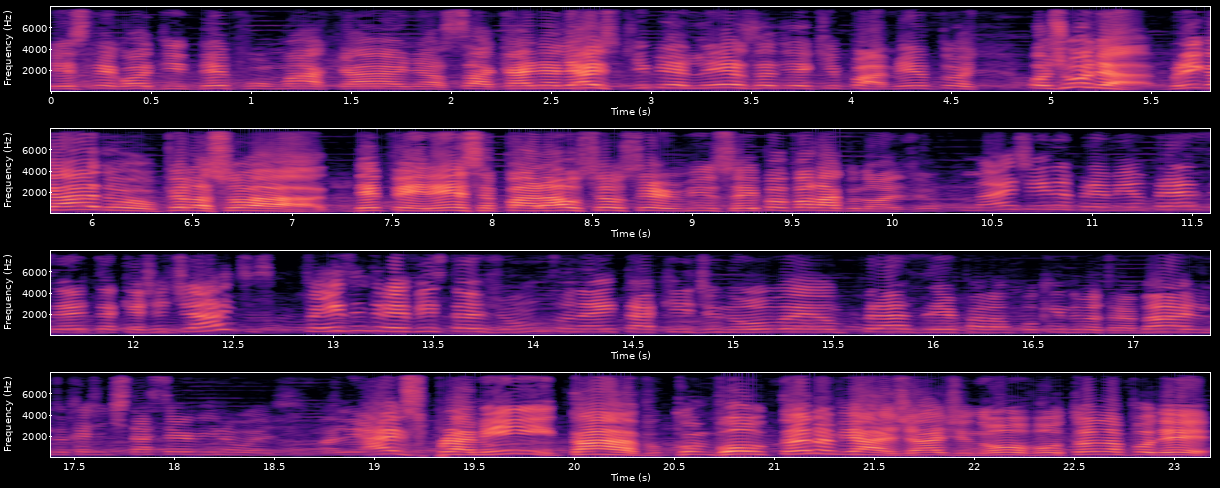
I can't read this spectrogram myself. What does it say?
esse negócio de defumar carne, assar carne. Aliás, que beleza de equipamento. Ô, Júlia, obrigado pela sua deferência, parar o seu serviço aí para falar com nós, viu? Imagina, para mim é um prazer estar aqui. A gente já fez entrevista junto, né? E estar tá aqui de novo é um prazer falar um pouquinho do meu trabalho, do que a gente está servindo hoje. Aliás, para mim, tá voltando a viajar de novo, voltando a poder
